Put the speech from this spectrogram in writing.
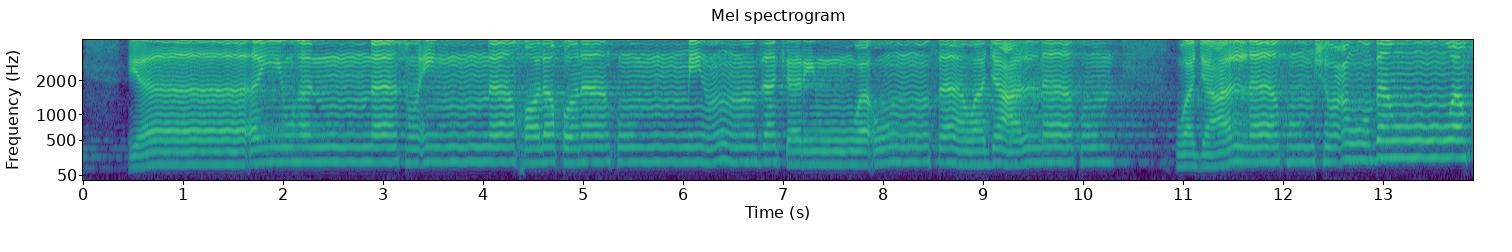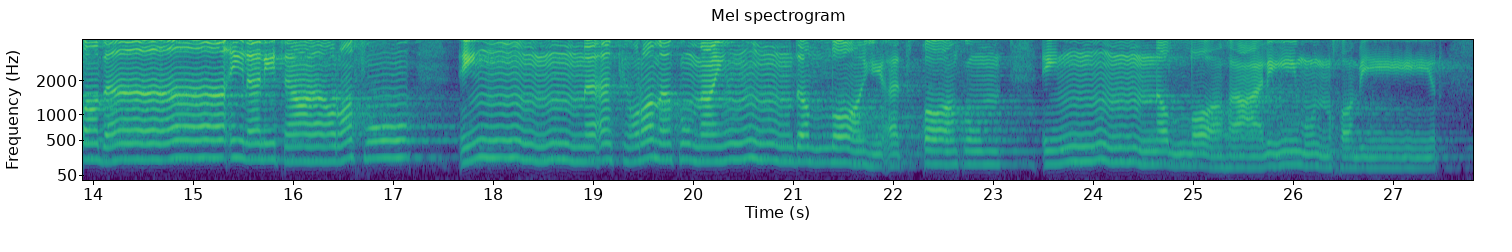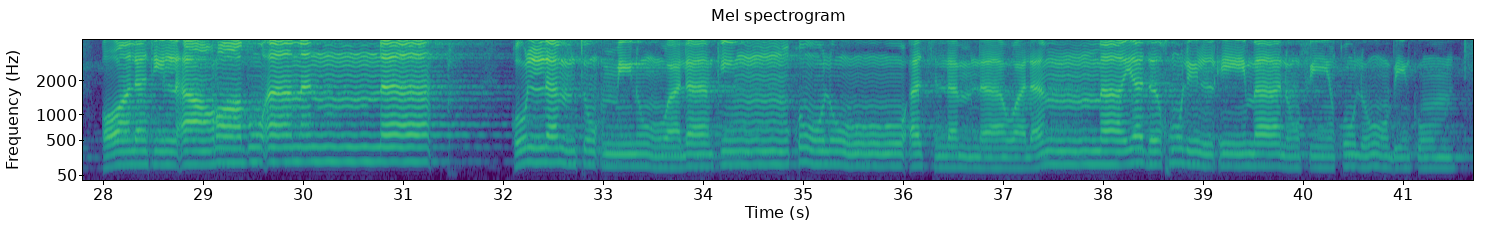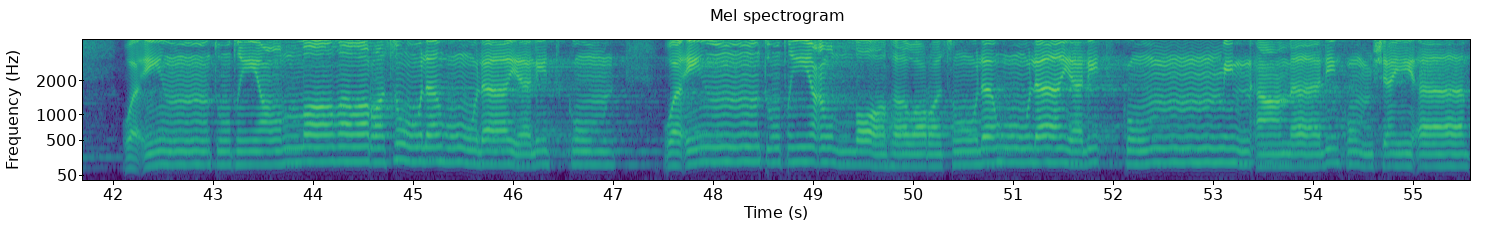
يا أيها الناس إنا خلقناكم من ذكر وأنثى وجعلناكم وجعلناكم شعوبا وقبائل لتعارفوا إن أكرمكم عند الله أتقاكم إن الله عليم خبير قالت الأعراب آمنا قل لم تؤمنوا ولكن قولوا أسلمنا ولما يدخل الإيمان في قلوبكم وإن تطيعوا الله ورسوله لا يلتكم وإن تطيعوا الله ورسوله لا يلتكم من أعمالكم شيئا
